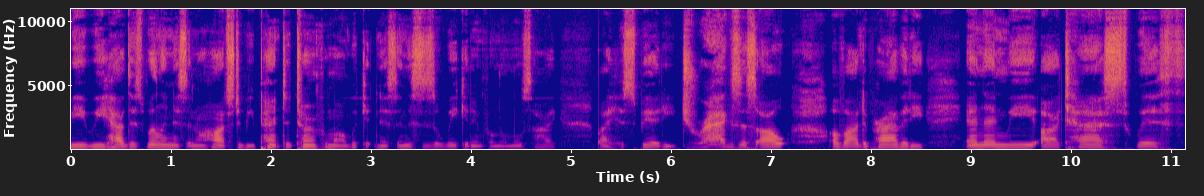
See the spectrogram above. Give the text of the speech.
we, we have this willingness in our hearts to repent, to turn from our wickedness, and this is awakening from the Most High by His Spirit. He drags us out of our depravity, and then we are tasked with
